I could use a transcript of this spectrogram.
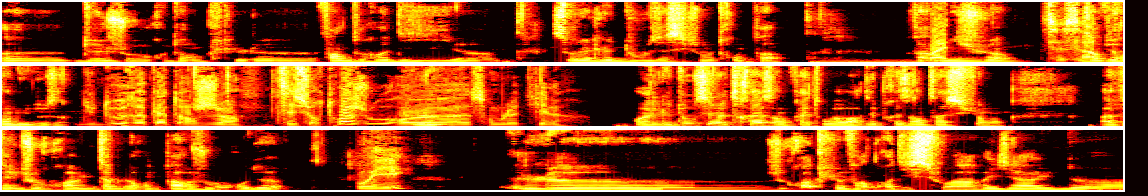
euh, deux jours, donc le vendredi, euh, ça doit être le 12 si je ne me trompe pas, enfin Ouais, mi-juin, C'est ça. environs du 12. Du 12 au 14 juin. C'est sur trois jours, euh, semble-t-il. Ouais, le 12 et le 13, en fait, on va avoir des présentations avec, je crois, une table ronde par jour ou deux. Oui. Le, je crois que le vendredi soir, il y a une, euh,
